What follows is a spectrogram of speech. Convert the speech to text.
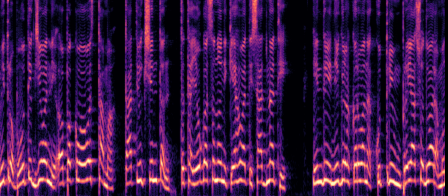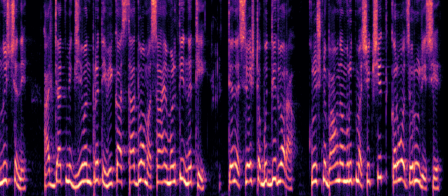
મિત્રો, ભૌતિક જીવનની અપક્વ અવસ્થામાં તાત્વિક ચિંતન તથા યોગાસનોની કહેવાતી સાધનાથી ઇન્દ્રિય નિગ્રહ કરવાના કૃત્રિમ પ્રયાસો દ્વારા મનુષ્યને આધ્યાત્મિક જીવન પ્રતિ વિકાસ સાધવામાં સહાય મળતી નથી. તેને શ્રેષ્ઠ બુદ્ધિ દ્વારા કૃષ્ણ ભાવનામૃતમાં શિક્ષિત કરવો જરૂરી છે.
